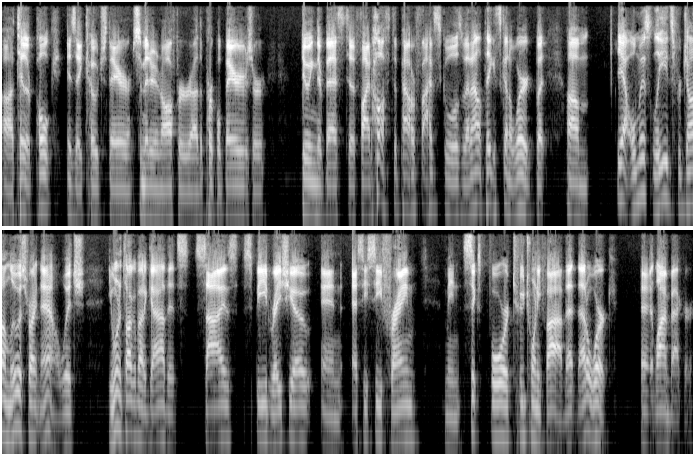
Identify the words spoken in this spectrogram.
uh, Taylor Polk is a coach there, submitted an offer. Uh, the Purple Bears are doing their best to fight off the Power Five schools, but I don't think it's going to work. But um, yeah, Ole Miss leads for John Lewis right now, which you want to talk about a guy that's size, speed ratio, and SEC frame. I mean, 6'4", 225. That that'll work at linebacker.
